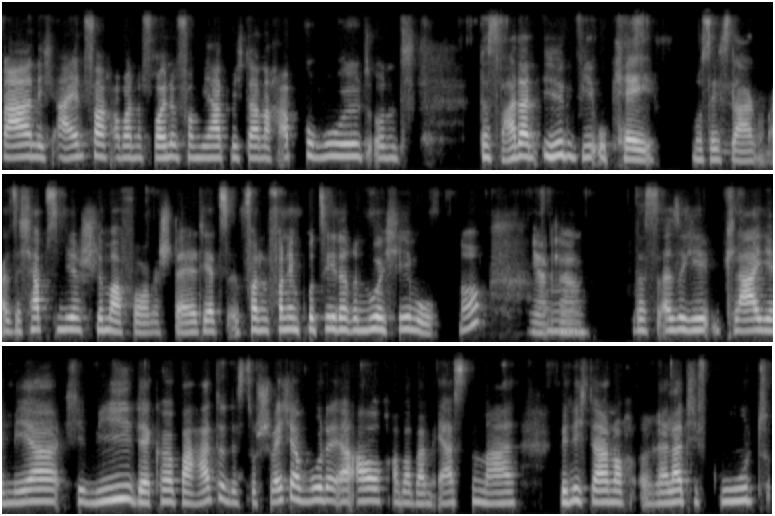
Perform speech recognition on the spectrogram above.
war nicht einfach, aber eine Freundin von mir hat mich danach abgeholt und das war dann irgendwie okay, muss ich sagen. Also ich habe es mir schlimmer vorgestellt, jetzt von, von dem Prozedere nur Chemo. Ne? Ja, klar. Ähm, Das also je, klar, je mehr Chemie der Körper hatte, desto schwächer wurde er auch. Aber beim ersten Mal bin ich da noch relativ gut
